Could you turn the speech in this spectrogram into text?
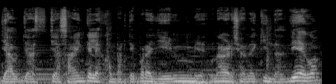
Ya, ya, saben que les compartí por allí una versión de Kindle Diego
